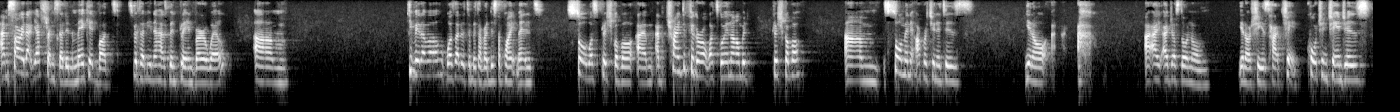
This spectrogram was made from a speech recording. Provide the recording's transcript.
I'm sorry that Yastremska didn't make it, but Svitolina has been playing very well. Um, Kvitova was a little bit of a disappointment. So was Pliskova. I'm, I'm trying to figure out what's going on with Pliskova. Um, so many opportunities. You know, I, I, I just don't know. You know, she's had cha- coaching changes.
